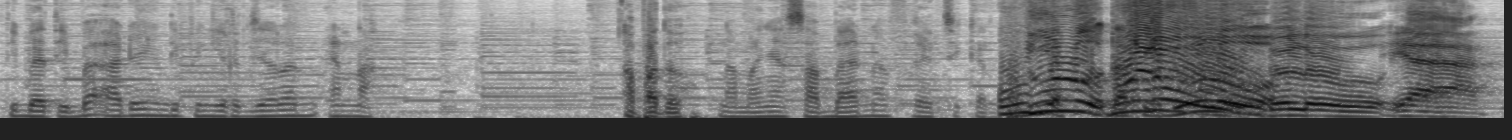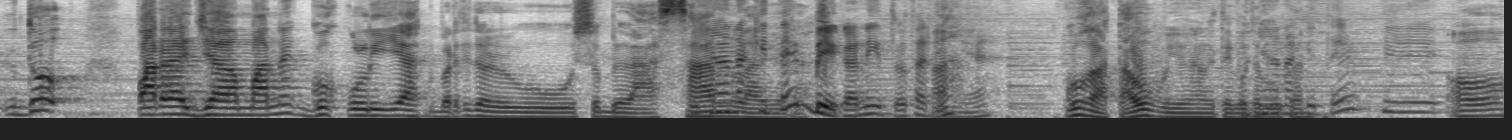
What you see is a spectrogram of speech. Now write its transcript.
tiba-tiba ada yang di pinggir jalan enak. Apa tuh? Namanya Sabana Fried Chicken. Oh iya, dulu, tapi dulu, dulu. dulu. Iya. Ya, itu pada zamannya gue kuliah berarti dari 11-an Punya anak lah ya. ITB kan itu tadinya. Gue gak tahu punya anak ITB Punya bukan. anak ITB. Oh,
